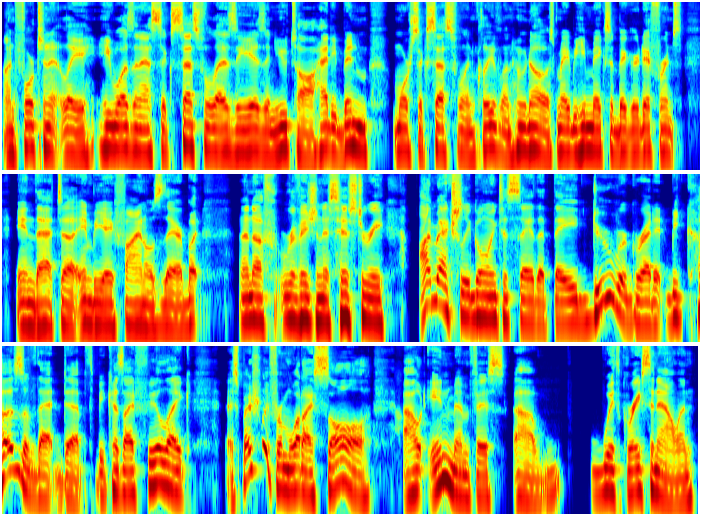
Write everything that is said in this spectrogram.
Unfortunately, he wasn't as successful as he is in Utah. Had he been more successful in Cleveland, who knows? Maybe he makes a bigger difference in that uh, NBA Finals there. But enough revisionist history. I'm actually going to say that they do regret it because of that depth, because I feel like, especially from what I saw out in Memphis uh, with Grayson Allen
